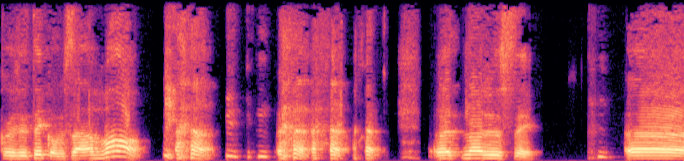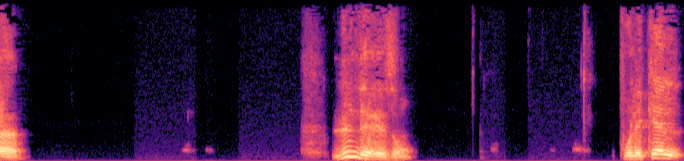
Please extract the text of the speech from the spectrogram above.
que j'étais comme ça avant. Maintenant, je sais. Euh, L'une des raisons pour lesquelles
